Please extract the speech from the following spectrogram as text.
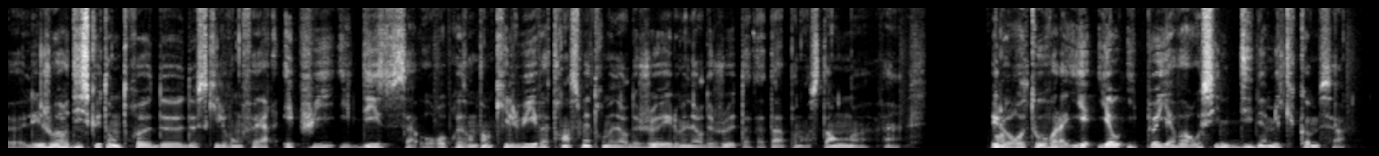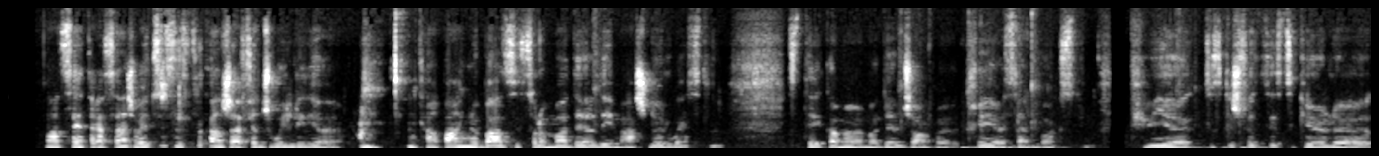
Euh, les joueurs discutent entre eux de, ce qu'ils vont faire, et puis ils disent ça au représentant qui lui va transmettre au meneur de jeu, et le meneur de jeu, ta ta ta, pendant ce temps, euh, et le retour, voilà. Il, il, peut y avoir aussi une dynamique comme ça. C'est intéressant. J'avais utilisé ça quand j'ai fait jouer les, euh, une campagne basée sur le modèle des marches de l'Ouest. C'était comme un modèle genre très sandbox. Puis, euh, tout ce que je faisais, c'est que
